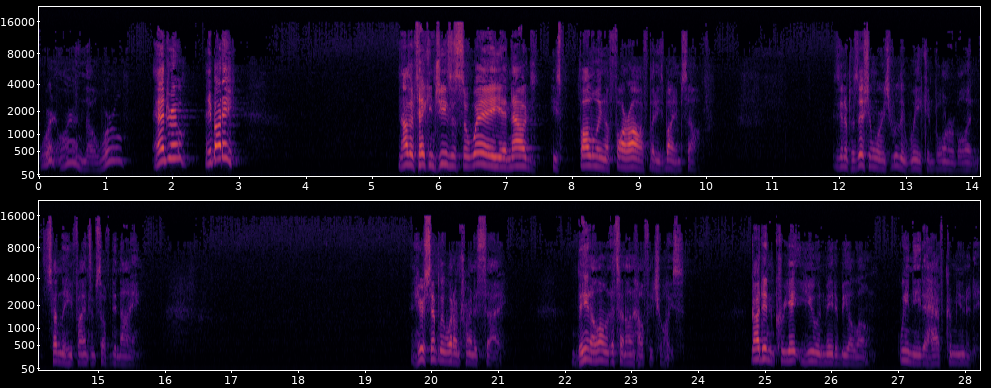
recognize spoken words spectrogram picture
where, where in the world? Andrew, anybody? Now they're taking Jesus away, and now he's following afar off, but he's by himself. He's in a position where he's really weak and vulnerable, and suddenly he finds himself denying. And here's simply what I'm trying to say being alone, it's an unhealthy choice. God didn't create you and me to be alone we need to have community.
